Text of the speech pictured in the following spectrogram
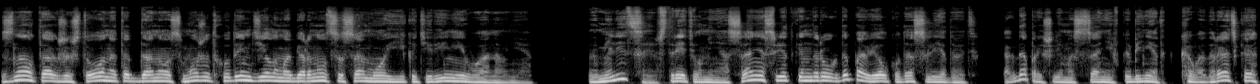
Знал также, что он, этот донос, может худым делом обернуться самой Екатерине Ивановне. В милиции встретил меня Саня Светкин друг, да повел куда следует. Когда пришли мы с Саней в кабинет Квадратька,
